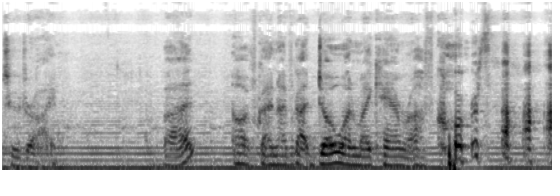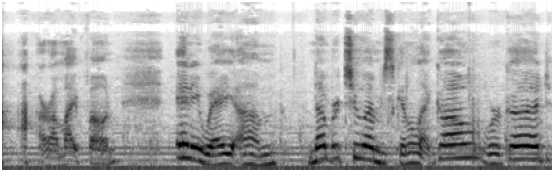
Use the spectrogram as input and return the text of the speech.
too dry. But, oh, I've got, and I've got dough on my camera, of course, or on my phone. Anyway, um, number two, I'm just gonna let go. We're good.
